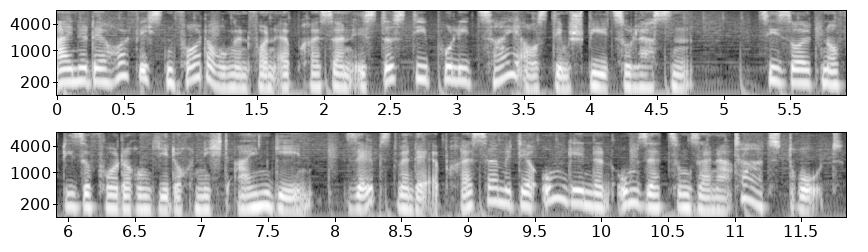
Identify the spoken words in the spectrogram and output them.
Eine der häufigsten Forderungen von Erpressern ist es, die Polizei aus dem Spiel zu lassen. Sie sollten auf diese Forderung jedoch nicht eingehen, selbst wenn der Erpresser mit der umgehenden Umsetzung seiner Tat droht.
